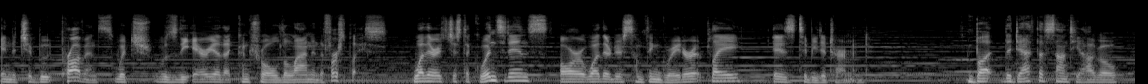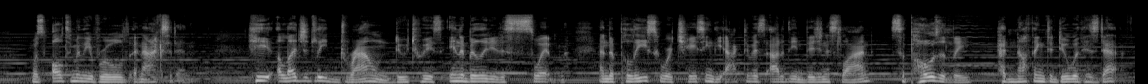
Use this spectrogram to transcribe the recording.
in the Chubut province, which was the area that controlled the land in the first place. Whether it's just a coincidence or whether there's something greater at play is to be determined. But the death of Santiago was ultimately ruled an accident. He allegedly drowned due to his inability to swim, and the police who were chasing the activists out of the indigenous land supposedly had nothing to do with his death.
